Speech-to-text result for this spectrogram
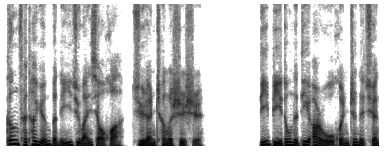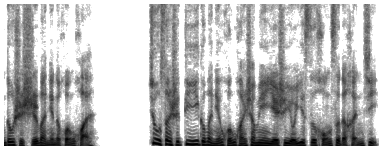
刚才他原本的一句玩笑话居然成了事实。比比东的第二武魂真的全都是十万年的魂环，就算是第一个万年魂环上面也是有一丝红色的痕迹。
